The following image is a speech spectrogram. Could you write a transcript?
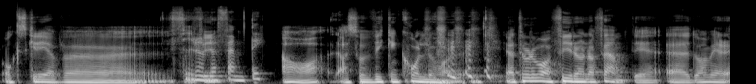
och skrev... Eh, 450. Ja, alltså vilken koll du har. Jag tror det var 450. eh, Du har mer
